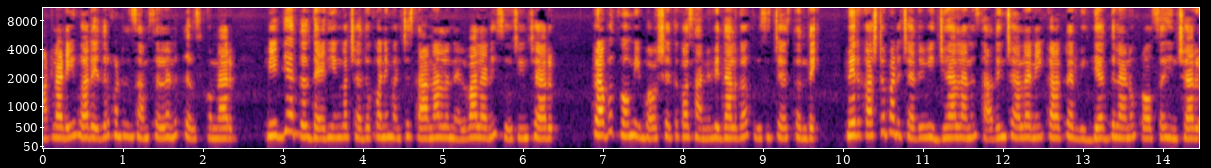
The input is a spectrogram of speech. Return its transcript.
మాట్లాడి వారు ఎదుర్కొంటున్న సమస్యలను తెలుసుకున్నారు. విద్యార్థులు ధైర్యంగా చదువుకొని మంచి స్థానాల్లో నిలవాలని సూచించారు. ప్రభుత్వం మీ భవిష్యత్తు కోసం అన్ని విధాలుగా కృషి చేస్తుంది. మీరు కష్టపడి చదివి విజయాలను సాధించాలని కలెక్టర్ విద్యార్థులను ప్రోత్సహించారు.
